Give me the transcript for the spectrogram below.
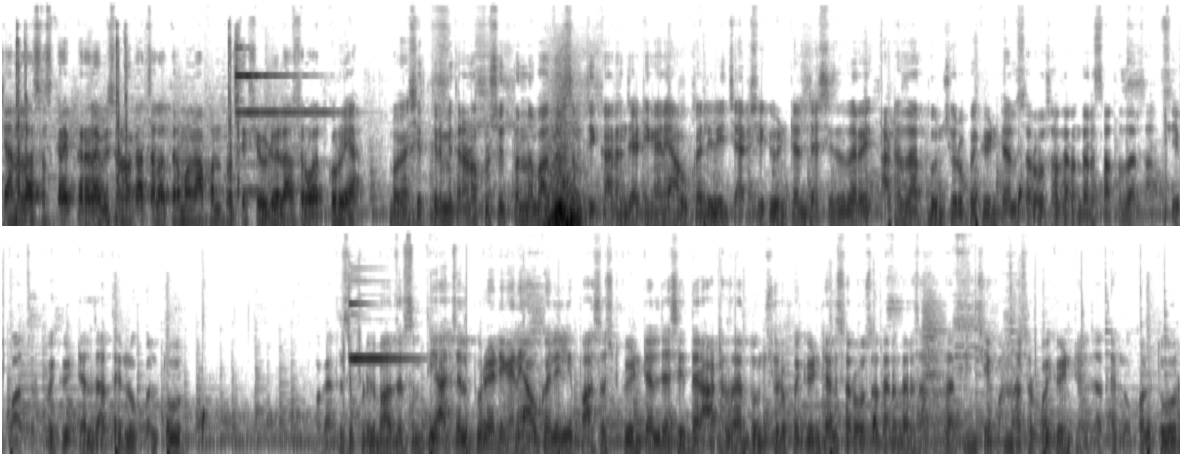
चॅनलला सबस्क्राईब करायला विसरू नका. चला तर मग आपण प्रत्यक्ष व्हिडिओला सुरुवात करूया. बघा शेतकरी मित्रांनो कृषी उत्पन्न बाजार समिती कारण या ठिकाणी अवकालेली चारशे क्विंटल जास्तीचा दर आठ हजार दोनशे रुपये क्विंटल सर्वसाधारण दर सात हजार सातशे पाच रुपये क्विंटल जाते लोकल तूर. बघा तसे पुढील बाजार समिती अचलपूर या ठिकाणी अवकालेली पासष्ट क्विंटल जास्तीत दर आठ हजार दोनशे रुपये क्विंटल सर्वसाधारण दर सात हजार तीनशे पन्नास रुपये क्विंटल जाते. लोकल तूर.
